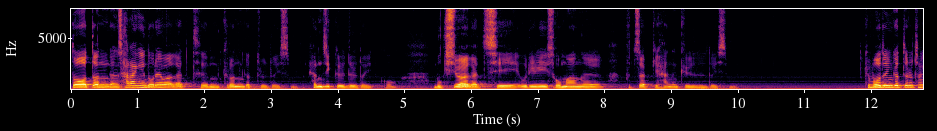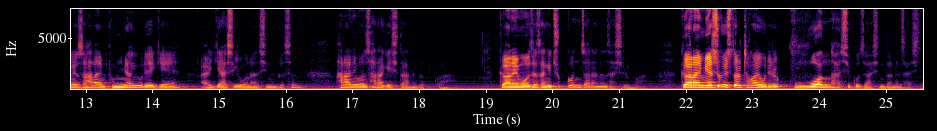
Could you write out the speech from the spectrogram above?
또 어떤 건 사랑의 노래와 같은 그런 것들도 있습니다. 편지글들도 있고 묵시와 같이 우리 소망을 붙잡게 하는 글도 있습니다. 그 모든 것들을 통해서 하나님 분명히 우리에게 알게 하시길 원하시는 것은 하나님은 살아계시다는 것과 그 하나님 온 세상의 주권자라는 사실과 그 하나님 예수 그리스도를 통하여 우리를 구원하시고자 하신다는 사실.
